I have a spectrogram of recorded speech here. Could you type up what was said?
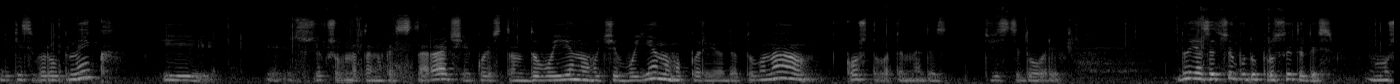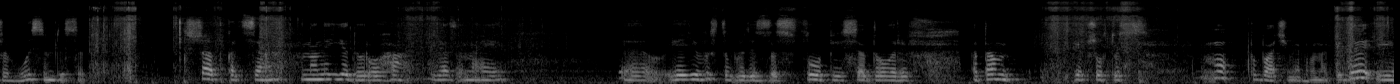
якийсь виробник, і якщо вона там якась стара, чи якоїсь там довоєнного чи воєнного періоду, то вона коштуватиме десь 200 доларів. Ну, я за цю буду просити десь, може, 80. Шапка ця, вона не є дорога. Я за неї. е, Я її виставлю десь за 150 доларів. А там, якщо хтось, ну, побачимо, як вона піде, і,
